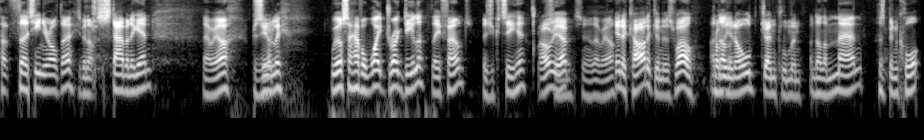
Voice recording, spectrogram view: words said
that 13 year old there. He's been out stabbing again. There we are, presumably. We also have a white drug dealer they found, as you can see here. Oh, So- yep. So there we are In a cardigan as well. Probably Another- an old gentleman. another man has been caught.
